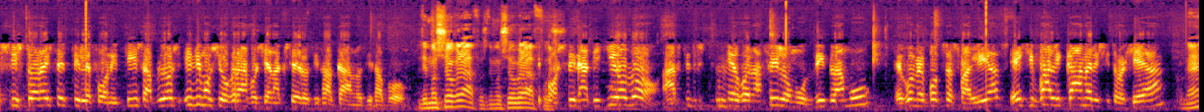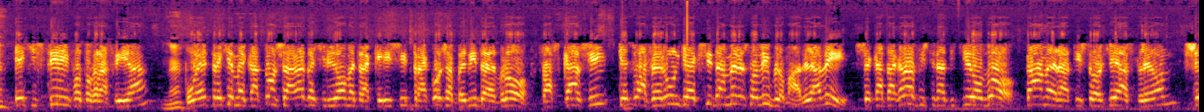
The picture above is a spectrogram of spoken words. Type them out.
Εσείς τώρα είστε τηλεφωνητής απλώς ή δημοσιογράφος για να ξέρω τι θα κάνω, τι θα πω. Δημοσιογράφος, δημοσιογράφος. Λοιπόν, στην Αττική Οδό, αυτή τη στιγμή έχω ένα φίλο μου δίπλα μου, εγώ είμαι πότη ασφαλείας, έχει βάλει κάμερες στη τροχέα, Ναι. και έχει στείλει φωτογραφία Ναι. που έτρεχε με 140 χιλιόμετρα κλίση, 350 ευρώ θα σκάσει και του αφαιρούν για 60 μέρες το δίπλωμα. Δηλαδή, σε καταγράφει στην Αττική Οδό κάμερα της τροχέας πλέον, σε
